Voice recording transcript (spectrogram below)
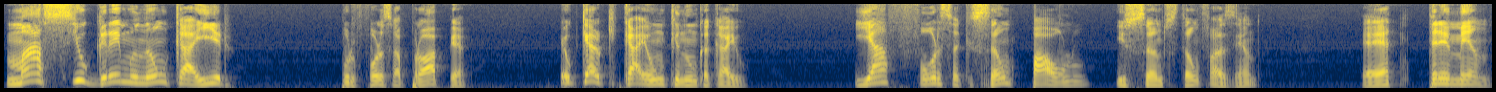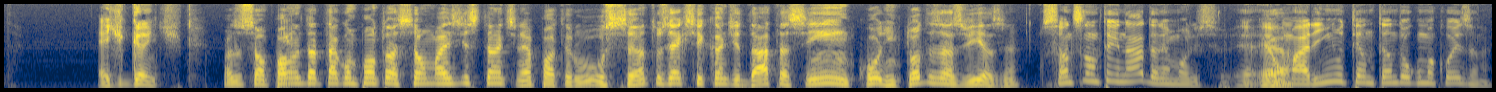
Mas se o Grêmio não cair por força própria, eu quero que caia um que nunca caiu. E a força que São Paulo e Santos estão fazendo é tremenda. É gigante. Mas o São Paulo ainda está com pontuação mais distante, né, Potter? O, o Santos é que se candidata assim em, em todas as vias, né? O Santos não tem nada, né, Maurício? É, É. é o Marinho tentando alguma coisa, né?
